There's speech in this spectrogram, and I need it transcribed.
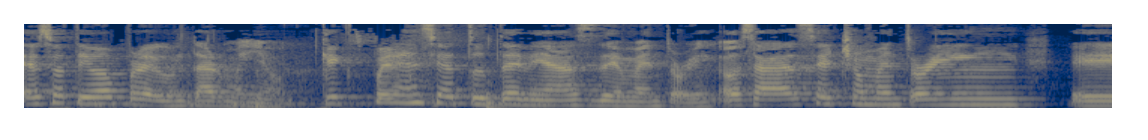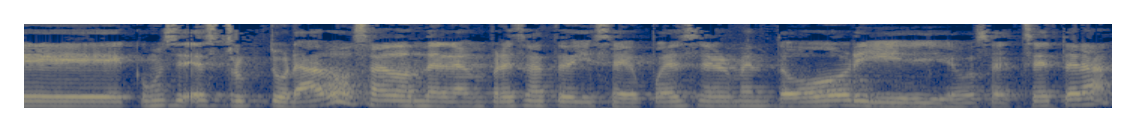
eso te iba a preguntar, Meño. ¿Qué experiencia tú tenías de mentoring? O sea, ¿has hecho mentoring, eh, ¿cómo se dice? Estructurado, o sea, donde la empresa te dice, puedes ser mentor y, o sea, etcétera.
